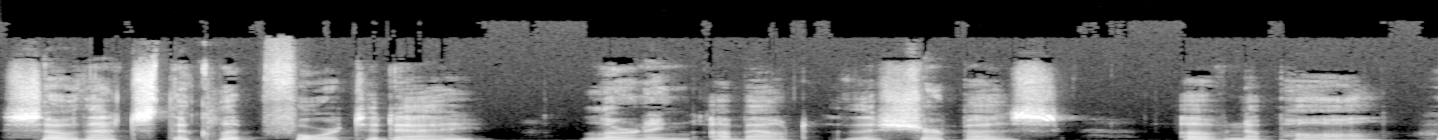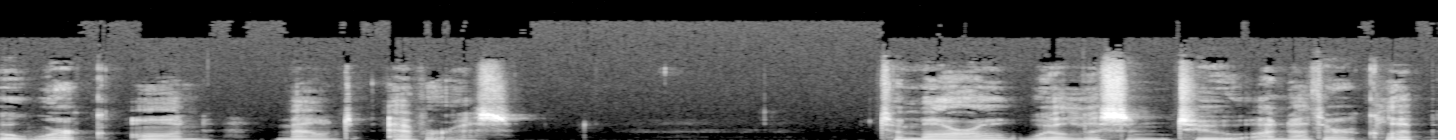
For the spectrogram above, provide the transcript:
So that's the clip for today, learning about the Sherpas of Nepal who work on Mount Everest. Tomorrow we'll listen to another clip,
